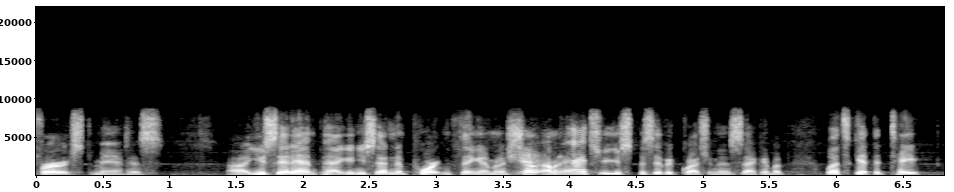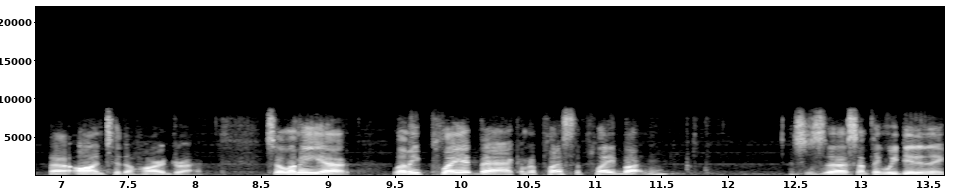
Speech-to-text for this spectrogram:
first, Mantis. Uh, you said MPEG, and you said an important thing. I'm going to show. I'm going to answer your specific question in a second, but let's get the tape uh, onto the hard drive. So let me uh, let me play it back. I'm going to press the play button. This is uh, something we did in a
